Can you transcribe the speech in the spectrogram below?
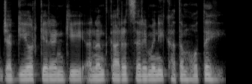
जग्गी और किरण की अनंत कारत सेरेमनी खत्म होते ही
